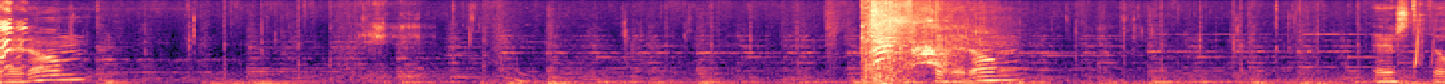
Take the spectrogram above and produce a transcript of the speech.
Acelerón. Acelerón. Esto.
